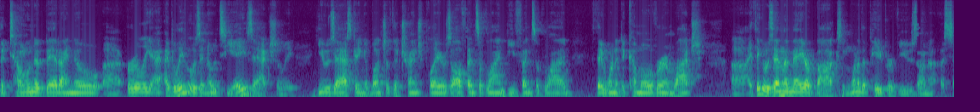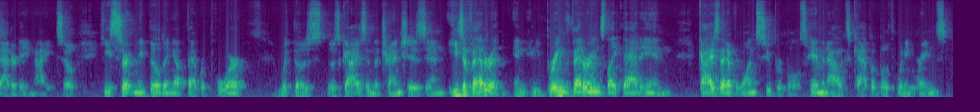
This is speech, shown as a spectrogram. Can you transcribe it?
the tone a bit. I know uh, early, I, I believe it was in OTAs actually. He was asking a bunch of the trench players, offensive line, defensive line, if they wanted to come over and watch. Uh, I think it was MMA or boxing, one of the pay per views on a, a, Saturday night. So he's certainly building up that rapport with those those guys in the trenches, and he's a veteran. And, and you bring veterans like that in, guys that have won Super Bowls. Him and Alex Cappa both winning rings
